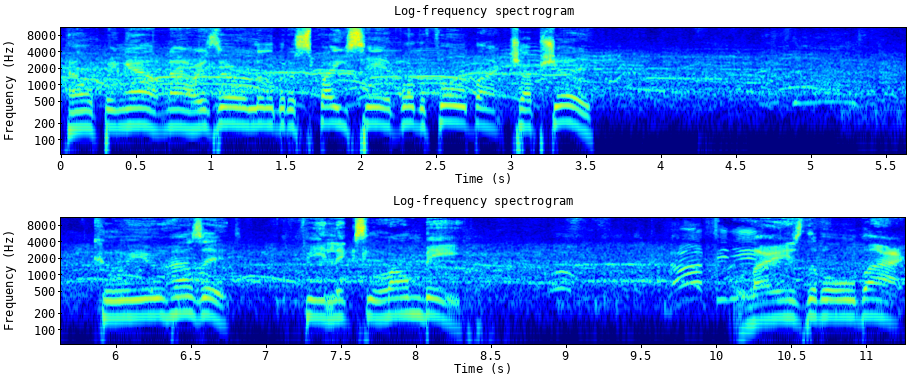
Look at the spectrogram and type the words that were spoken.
helping out now. Is there a little bit of space here for the fullback, Chapche? Couilloud has it. Felix fini lays the ball back.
